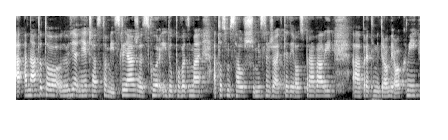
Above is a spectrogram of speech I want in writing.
A, a na toto ľudia nie často myslia, že skôr idú povedzme, a to sme sa už myslím, že aj vtedy rozprávali, a pred tými tromi rokmi,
